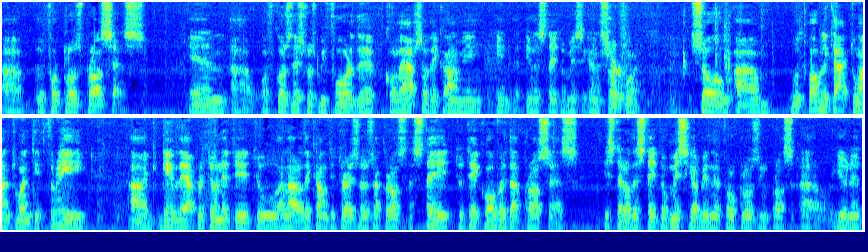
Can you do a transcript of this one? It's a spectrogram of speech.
uh, the foreclosed process. And uh, of course, this was before the collapse of the economy in the, in the state of Michigan and so Sure. forth. So, um, with Public Act 123, uh, gave the opportunity to a lot of the county treasurers across the state to take over that process instead of the state of Michigan being the foreclosing proce- uh, unit.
